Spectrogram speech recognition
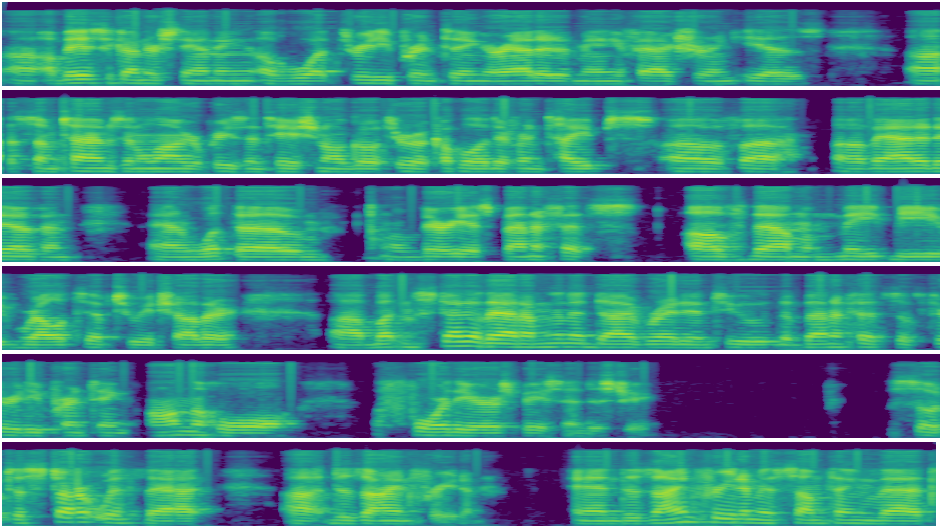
uh, a basic understanding of what 3D printing or additive manufacturing is. Uh, sometimes in a longer presentation I'll go through a couple of different types of, uh, of additive and, and what the various benefits of them may be relative to each other. Uh, but instead of that I'm going to dive right into the benefits of 3D printing on the whole for the aerospace industry. So to start with that, uh, design freedom. And design freedom is something that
